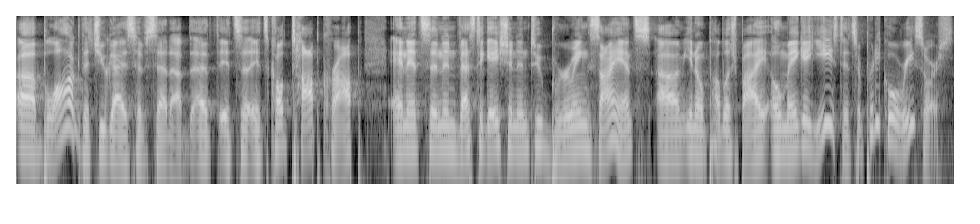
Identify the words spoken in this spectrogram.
uh, blog that you guys have set up. Uh, it's a, it's called Top Crop, and it's an investigation into brewing science. Um, you know, published by Omega Yeast. It's a pretty cool resource.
